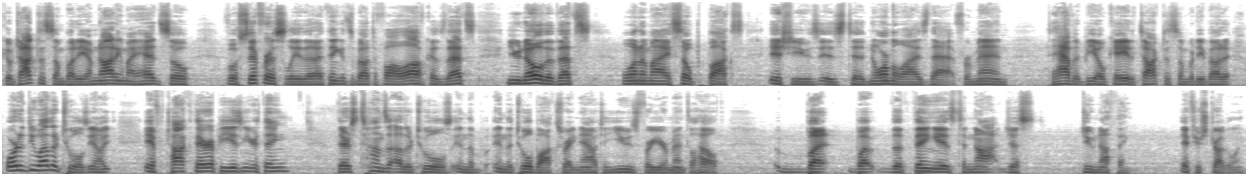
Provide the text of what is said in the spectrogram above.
go talk to somebody. I'm nodding my head so vociferously that I think it's about to fall off because that's you know that that's one of my soapbox issues is to normalize that for men to have it be okay to talk to somebody about it or to do other tools. You know, if talk therapy isn't your thing, there's tons of other tools in the in the toolbox right now to use for your mental health. But but the thing is to not just do nothing if you're struggling,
